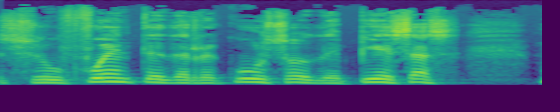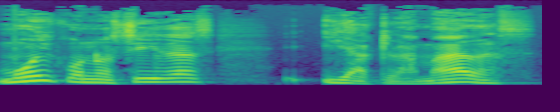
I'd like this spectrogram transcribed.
su fuente de recursos de piezas muy conocidas y aclamadas.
